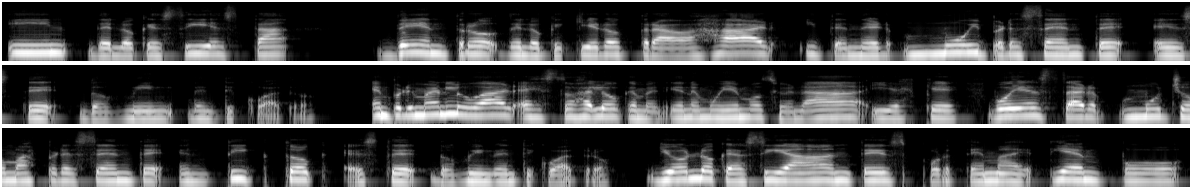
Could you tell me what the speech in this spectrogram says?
in, de lo que sí está dentro de lo que quiero trabajar y tener muy presente este 2024. En primer lugar, esto es algo que me tiene muy emocionada y es que voy a estar mucho más presente en TikTok este 2024. Yo lo que hacía antes por tema de tiempo,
